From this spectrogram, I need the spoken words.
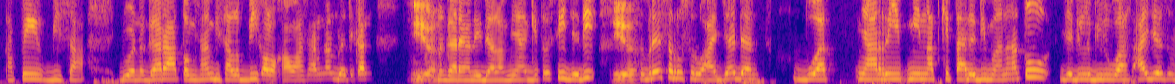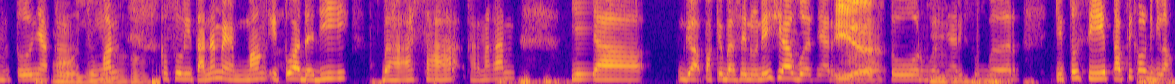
tapi bisa dua negara atau misalnya bisa lebih kalau kawasan kan berarti kan semua yeah. negara yang di dalamnya gitu sih. Jadi yeah. sebenarnya seru-seru aja dan buat nyari minat kita ada di mana tuh jadi lebih luas aja sebetulnya kak. Oh, iya, Cuman iya. Hmm. kesulitannya memang itu ada di bahasa karena kan ya nggak pakai bahasa Indonesia buat nyari yeah. buat hmm. nyari sumber itu sih. Tapi kalau dibilang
